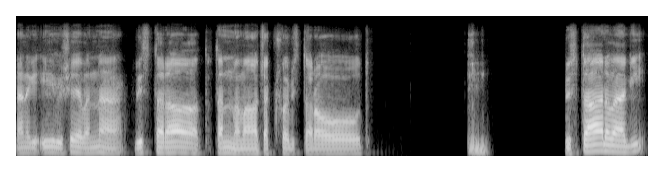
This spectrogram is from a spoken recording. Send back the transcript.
ನನಗೆ ಈ ವಿಷಯವನ್ನ ವಿಸ್ತರಾತ್, ತನ್ಮಮ ಚಕ್ಷ್ವ ವಿಸ್ತರಾತ್. ವಿಸ್ತಾರವಾಗಿ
